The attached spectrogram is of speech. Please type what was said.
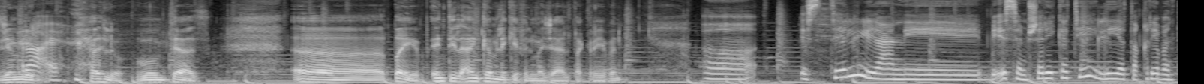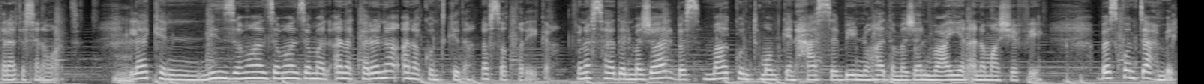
جميل. رائع. حلو ممتاز. آه طيب أنت الآن كم لك في المجال تقريبا؟ آه ستيل يعني باسم شركتي لي تقريبا ثلاث سنوات. لكن من زمان زمان زمان أنا كرنا أنا كنت كده نفس الطريقة. في نفس هذا المجال بس ما كنت ممكن حاسة بيه إنه هذا مجال معين أنا ماشية فيه. بس كنت أعمل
